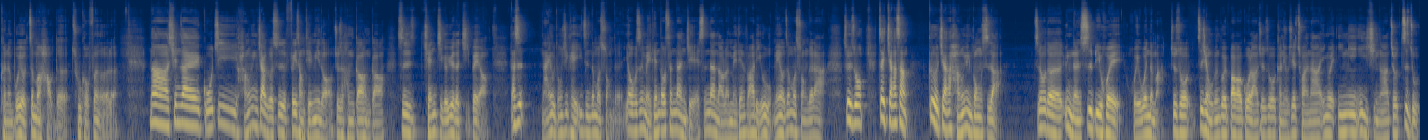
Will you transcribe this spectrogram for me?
可能不会有这么好的出口份额了。那现在国际航运价格是非常甜蜜的哦，就是很高很高，是前几个月的几倍哦。但是哪有东西可以一直那么爽的？要不是每天都圣诞节，圣诞老人每天发礼物，没有这么爽的啦。所以说，再加上各家航运公司啊，之后的运能势必会。回温的嘛，就是说，之前我跟各位报告过了，就是说，可能有些船啊，因为因应疫情啊，就自主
